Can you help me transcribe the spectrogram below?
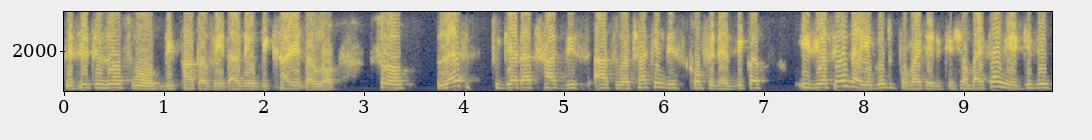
the citizens will be part of it and they will be carried along. So let's together track this as we're tracking this confidence because if you're saying that you're going to provide education, by the time you're giving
